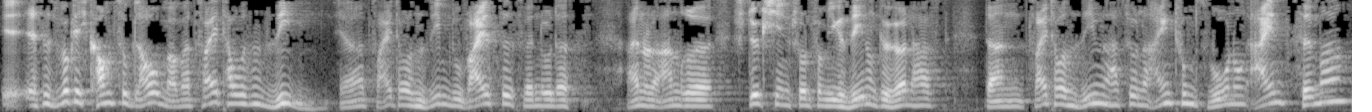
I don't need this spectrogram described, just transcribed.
es ist wirklich kaum zu glauben, aber 2007, ja, 2007, du weißt es, wenn du das ein oder andere Stückchen schon von mir gesehen und gehört hast, dann 2007 hast du eine Eigentumswohnung, ein Zimmer,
